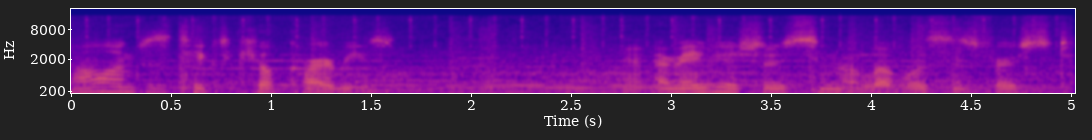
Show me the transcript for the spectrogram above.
how long does it take to kill Carbies? Yeah, maybe I should have seen what level this is first.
